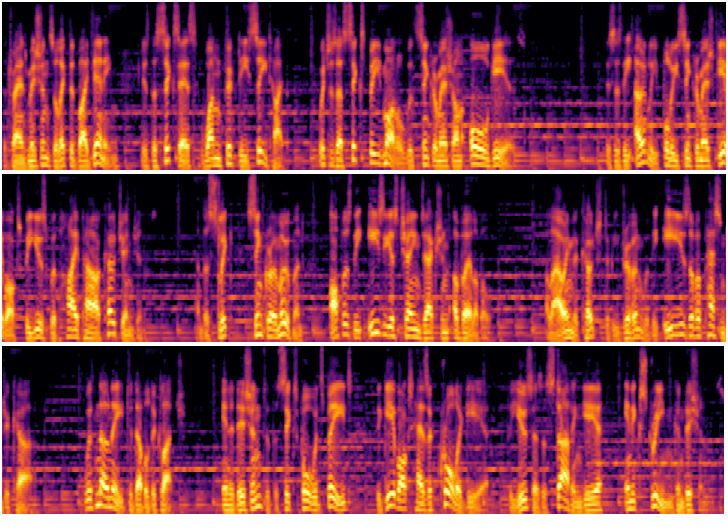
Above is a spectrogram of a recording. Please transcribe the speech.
The transmission selected by Denning is the 6S 150C type, which is a six-speed model with synchromesh on all gears. This is the only fully synchromesh gearbox for use with high-power coach engines, and the slick synchro movement offers the easiest change action available, allowing the coach to be driven with the ease of a passenger car, with no need to double declutch. In addition to the six forward speeds, the gearbox has a crawler gear for use as a starting gear in extreme conditions.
